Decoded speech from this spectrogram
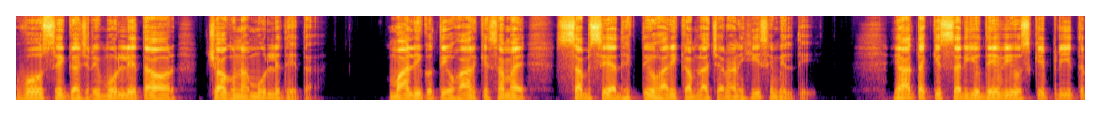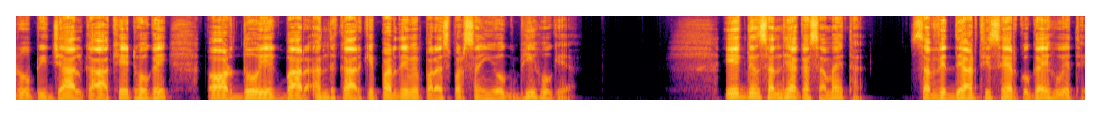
वो उससे गजरे मूल लेता और चौगुना मूल्य देता। माली को त्योहार के समय सबसे अधिक त्योहारी कमलाचरण ही से मिलती। यहाँ तक कि सरयू देवी उसके प्रीत रूपी जाल का आखेट हो गई और दो एक बार अंधकार के पर्दे में परस्पर संयोग भी हो गया। एक दिन संध्या का समय था। सब विद्यार्थी शहर को गए हुए थे।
